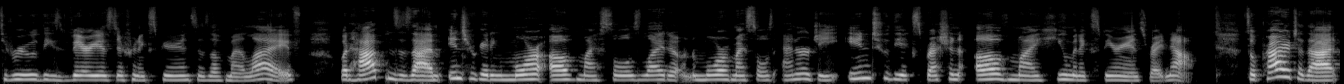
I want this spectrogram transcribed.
through these various different experiences of my life, what happens is I'm integrating more of my soul's light and more of my soul's energy into the expression of my human experience right now. So prior to that,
